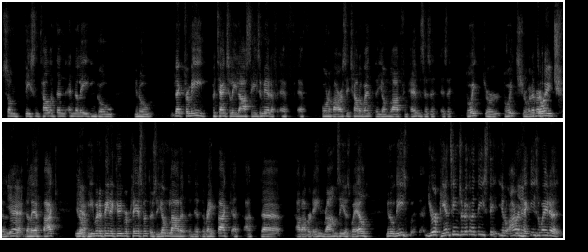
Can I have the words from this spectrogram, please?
some decent talent in, in the league and go, you know, like for me, potentially last season, mate, if if if Borna Barisic had went, the young lad from Hibs, is it is it Deutsch or Deutsch or whatever? Deutsch, the, yeah. The left back. You yeah. know, he would have been a good replacement. There's a young lad at the, the right back at at uh, at Aberdeen, Ramsay as well you know these European teams are looking at these. You know, Aaron yeah. Hickey's away to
